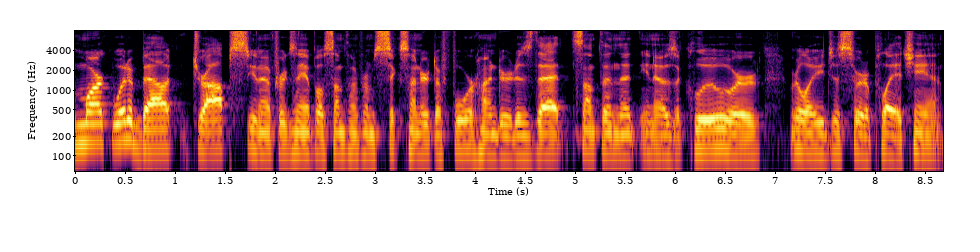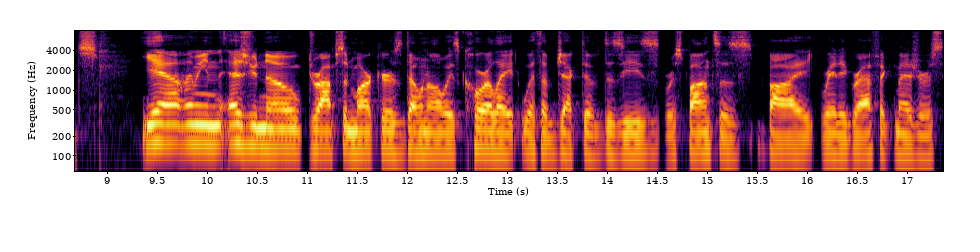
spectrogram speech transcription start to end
Mark, what about drops? You know, for example, something from 600 to 400. Is that something that you know is a clue, or really just sort of play a chance? Yeah, I mean, as you know, drops in markers don't always correlate with objective disease responses by radiographic measures.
